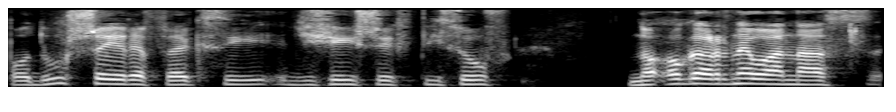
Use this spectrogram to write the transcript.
po dłuższej refleksji dzisiejszych wpisów no, ogarnęła nas y,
